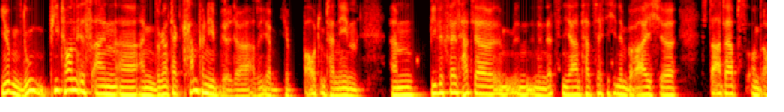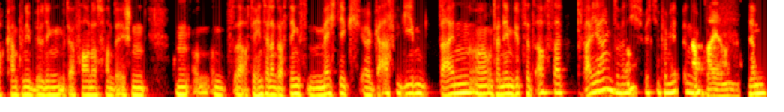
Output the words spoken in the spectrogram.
Jürgen, du, Python ist ein, äh, ein sogenannter Company Builder, also ihr, ihr baut Unternehmen. Ähm, Bielefeld hat ja in, in, den letzten Jahren tatsächlich in dem Bereich äh, Startups und auch Company Building mit der Founders Foundation mm, und, und äh, auch der Hinterland of Things mächtig äh, Gas gegeben. Dein äh, Unternehmen gibt's jetzt auch seit drei Jahren, so wenn ich richtig informiert bin. Ja, drei Jahren. Ähm,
